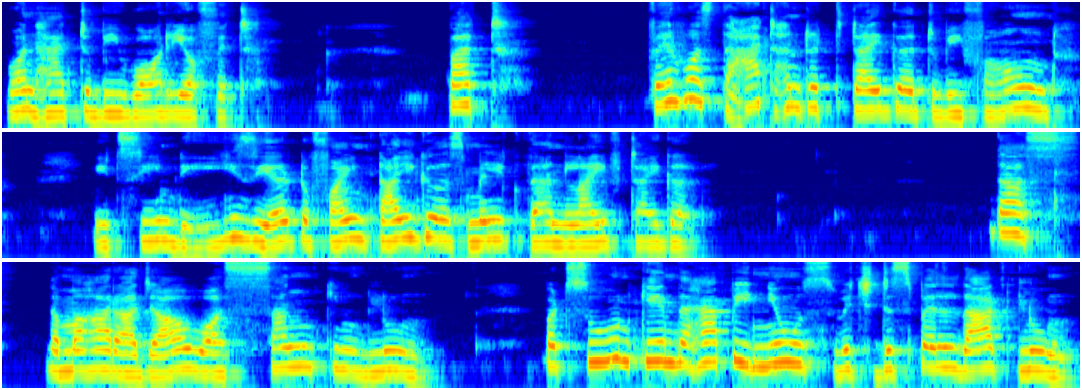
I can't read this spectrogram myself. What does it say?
One had to be wary of it. But where was that hundredth tiger to be found? It seemed easier to find tiger's milk than live tiger. Thus, the Maharaja was sunk in gloom. But soon came the happy news which dispelled that gloom.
